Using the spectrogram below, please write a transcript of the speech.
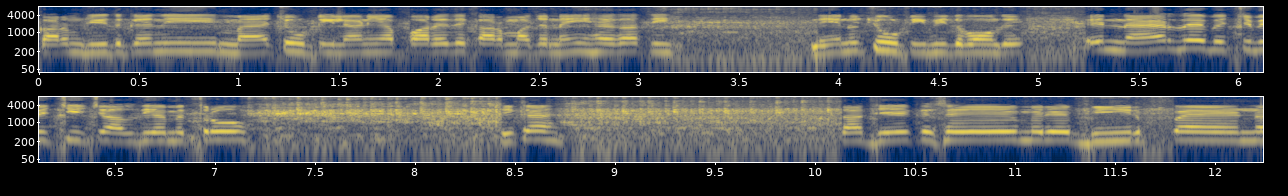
ਕਰਮਜੀਤ ਕਹਿੰਦੀ, ਮੈਂ ਝੂਟੀ ਲੈਣੀ ਆ, ਪਰ ਇਹਦੇ ਕਰਮਾਂ 'ਚ ਨਹੀਂ ਹੈਗਾ ਤੀ ਨਹੀਂ ਇਹਨੂੰ ਝੂਟੀ ਵੀ ਦਵਾਉਂਦੇ ਇਹ ਨਹਿਰ ਦੇ ਵਿੱਚ ਵਿੱਚ ਹੀ ਚੱਲਦੀ ਹੈ ਮਿੱਤਰੋ। ਠੀਕ ਹੈ? ਤਾਂ ਜੇ ਕਿਸੇ ਮੇਰੇ ਵੀਰ ਭੈਣ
